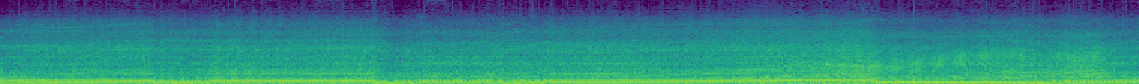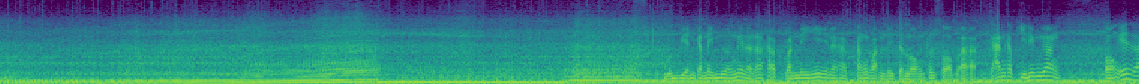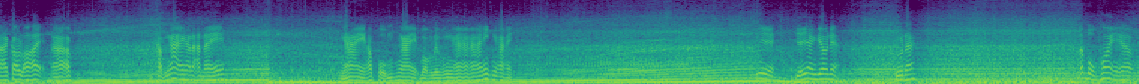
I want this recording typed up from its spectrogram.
เวียนกันในเมืองนี่แหละนะครับ วันนี้นะครับ ทั้งวันเลยจะลองทดสอบว่าการขับขี่ในเมืองของ SR 900 นะครับขับง่ายขนาดไหน ง่ายครับผมง่ายบอกเลยว่าง่ายง่ายนี่เสียอย่างเดียวเนี่ย ดูนะ ระบบห้อยครับ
